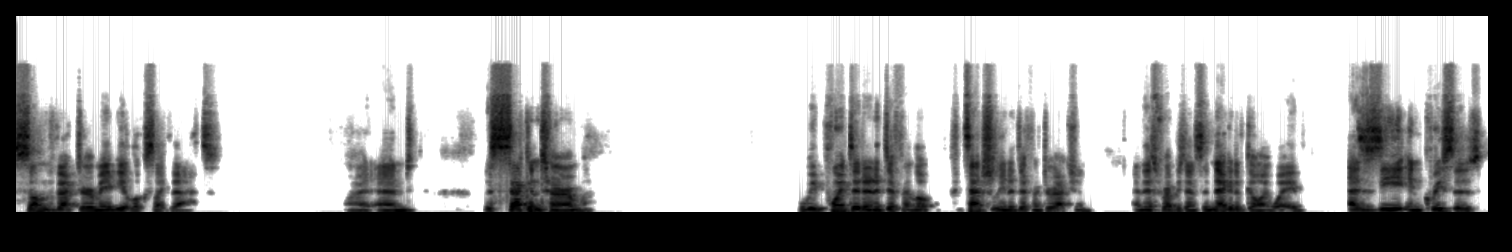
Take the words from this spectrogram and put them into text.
some vector, maybe it looks like that. All right, and the second term will be pointed in a different, look potentially in a different direction, and this represents a negative going wave. As z increases,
